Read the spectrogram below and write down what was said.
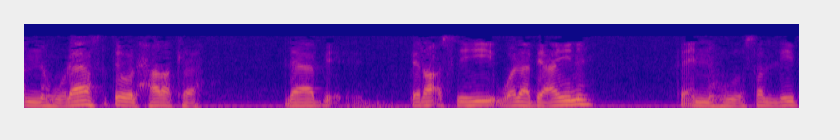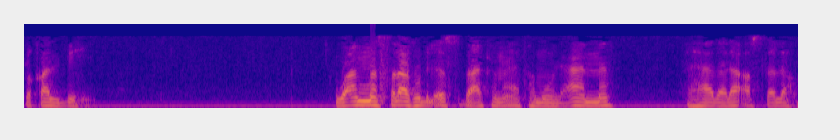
أنه لا يستطيع الحركة لا برأسه ولا بعينه فإنه يصلي بقلبه. وأما الصلاة بالإصبع كما يفهمه العامة فهذا لا أصل له.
